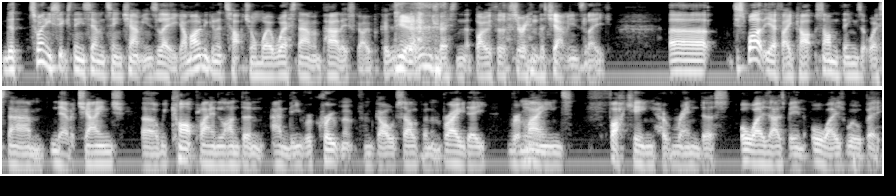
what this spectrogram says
the 2016-17 Champions League. I'm only going to touch on where West Ham and Palace go because it's Yeah. interesting that both of us are in the Champions League. Uh, despite the FA Cup, some things at West Ham never change. Uh, we can't play in London, and the recruitment from Gold, Sullivan, and Brady remains fucking horrendous. Always has been, always will be.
